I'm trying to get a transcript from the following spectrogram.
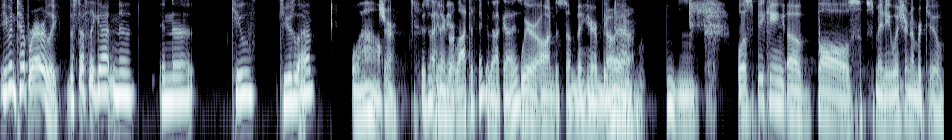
even temporarily. The stuff they got in the in the Q Q's lab. Wow. Sure. This is I giving think a lot to think about, guys. We're on to something here, big Oh, time. Well, speaking of balls, Smitty, what's your number two?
